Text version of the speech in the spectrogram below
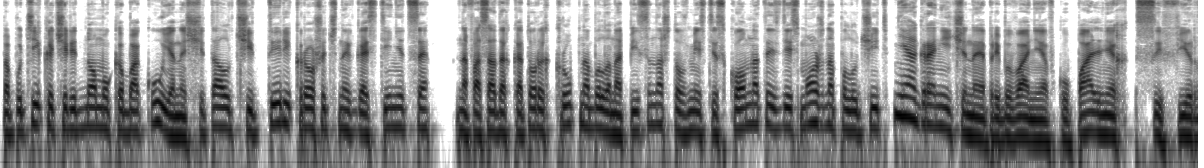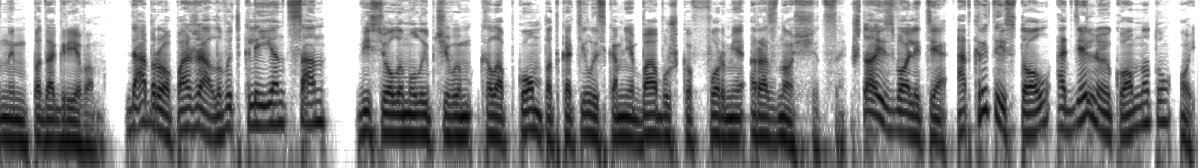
По пути к очередному кабаку я насчитал четыре крошечных гостиницы, на фасадах которых крупно было написано, что вместе с комнатой здесь можно получить неограниченное пребывание в купальнях с эфирным подогревом. «Добро пожаловать, клиент Сан!» Веселым улыбчивым колобком подкатилась ко мне бабушка в форме разносчицы. «Что изволите? Открытый стол, отдельную комнату?» «Ой,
